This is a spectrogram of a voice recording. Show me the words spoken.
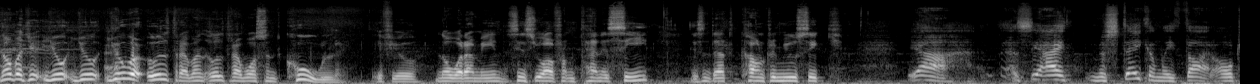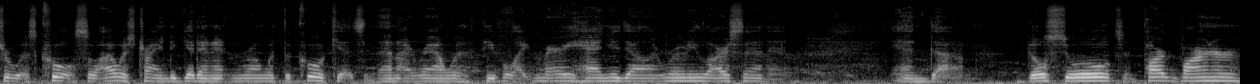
No, but you, you, you, you were ultra when ultra wasn't cool, if you know what I mean. Since you are from Tennessee, isn't that country music? Yeah. See, I mistakenly thought Ultra was cool, so I was trying to get in it and run with the cool kids. And then I ran with people like Mary Hanudel and Rune Larsson and and um, Bill Schultz and Park Barner,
